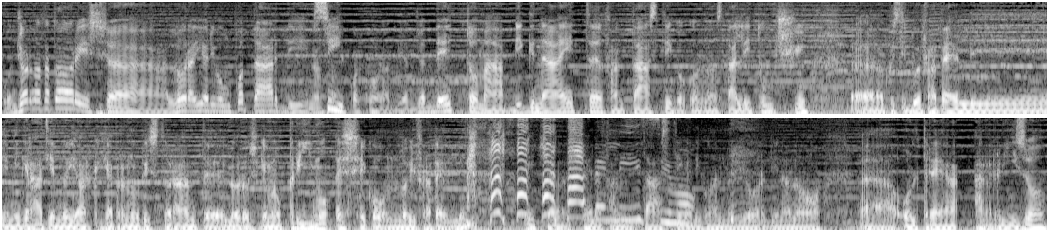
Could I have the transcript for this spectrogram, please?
Buongiorno Tatoris, allora io arrivo un po' tardi, non Sì. so se qualcuno l'abbia già detto, ma Big Night, fantastico con Stanley Tucci, eh, questi due fratelli emigrati a New York che aprono un ristorante, loro si chiamano Primo e Secondo i fratelli, e c'è una scena fantastica di quando gli ordinano, eh, oltre a- al riso,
